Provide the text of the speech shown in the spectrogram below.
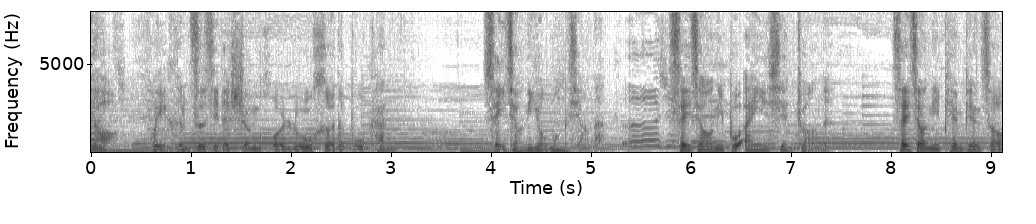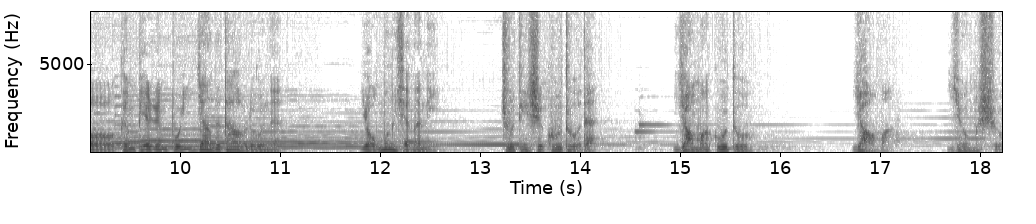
要悔恨自己的生活如何的不堪。谁叫你有梦想呢？谁叫你不安于现状呢？谁叫你偏偏走跟别人不一样的道路呢？有梦想的你，注定是孤独的，要么孤独，要么庸俗。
